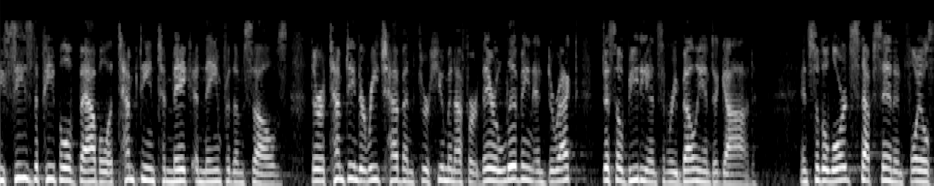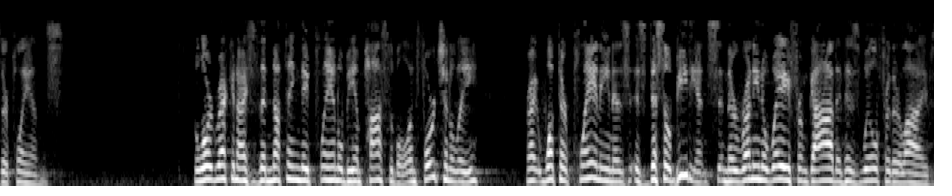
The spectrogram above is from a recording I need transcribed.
He sees the people of Babel attempting to make a name for themselves. They're attempting to reach heaven through human effort. They are living in direct disobedience and rebellion to God. And so the Lord steps in and foils their plans. The Lord recognizes that nothing they plan will be impossible. Unfortunately, right, what they're planning is, is disobedience, and they're running away from God and His will for their lives.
